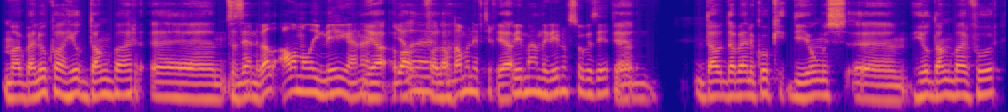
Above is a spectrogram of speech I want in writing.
Maar ik ben ook wel heel dankbaar. eh, ze zijn er wel allemaal in meegegaan. Hè? Ja, Jelle voilà. van Damme heeft hier Ja. twee maanden geleden of zo gezeten. Ja. En daar, daar ben ik ook die jongens eh, heel dankbaar voor.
